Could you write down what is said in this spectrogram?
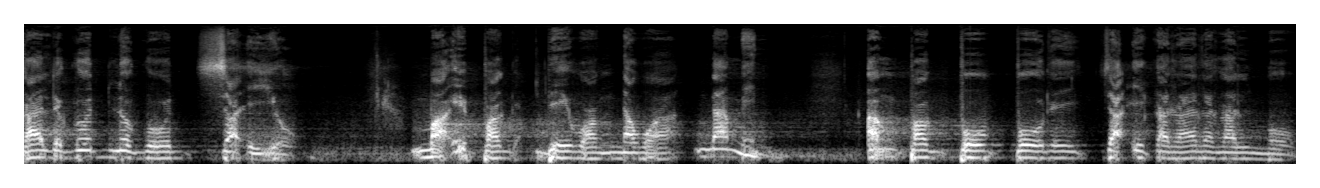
kalugod-lugod sa iyo. Maipagdiwang nawa namin ang pagpupuri sa ikararangal mo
